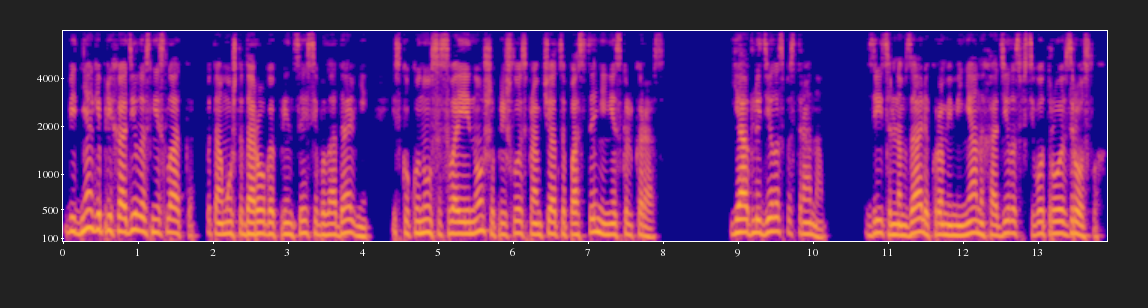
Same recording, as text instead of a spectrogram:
Бедняге приходилось несладко, потому что дорога к принцессе была дальней, и скукуну со своей ноши пришлось промчаться по сцене несколько раз. Я огляделась по сторонам. В зрительном зале, кроме меня, находилось всего трое взрослых.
